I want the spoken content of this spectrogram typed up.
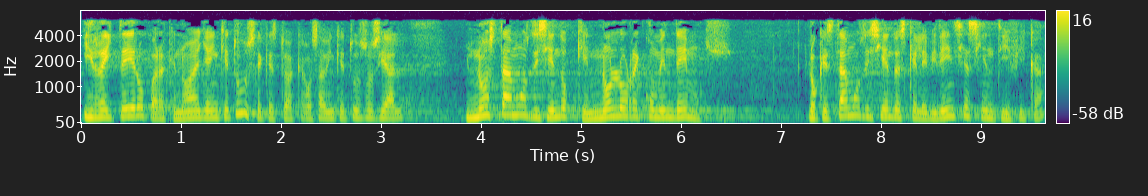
Y reitero, para que no haya inquietud, sé que esto ha causado inquietud social, no estamos diciendo que no lo recomendemos. Lo que estamos diciendo es que la evidencia científica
